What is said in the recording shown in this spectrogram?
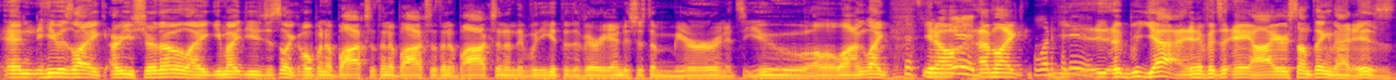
And he was like, "Are you sure though? Like, you might you just like open a box within a box within a box, and then when you get to the very end, it's just a mirror and it's you all along. Like, That's you know, good. I'm like, What if it is? uh, Yeah, and if it's AI or something, that is,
